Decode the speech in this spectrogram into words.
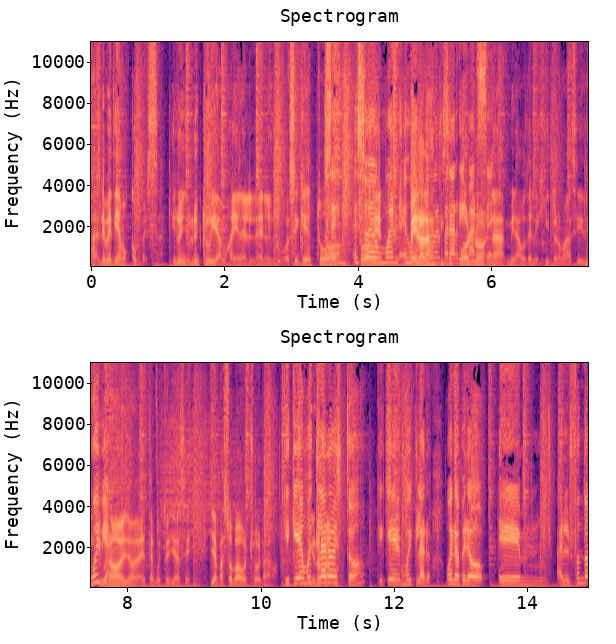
ah, le metíamos conversa y lo, in- lo incluíamos ahí en el, en el grupo. Así que estuvo, Sí, eso es un buen- es un Pero buen las actrices porno miramos de lejito nomás y Muy dijimos, bien. no, esta cuestión ya, se, ya pasó para otro grado. Que quede muy Así que claro esto, que quede Sí. muy claro. Bueno, pero eh, en el fondo,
